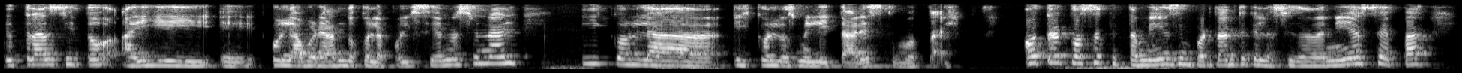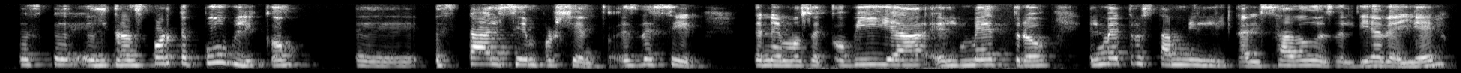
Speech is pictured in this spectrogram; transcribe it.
de tránsito ahí colaborando con la Policía Nacional y con, la, y con los militares como tal. Otra cosa que también es importante que la ciudadanía sepa es que el transporte público eh, está al 100%, es decir, tenemos ecovía, el metro, el metro está militarizado desde el día de ayer,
